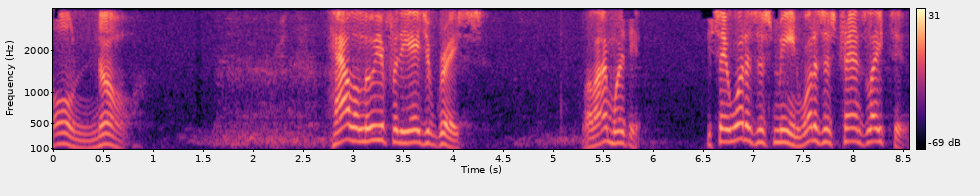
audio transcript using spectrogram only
Oh no. Hallelujah for the age of grace. Well, I'm with you. You say, what does this mean? What does this translate to?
